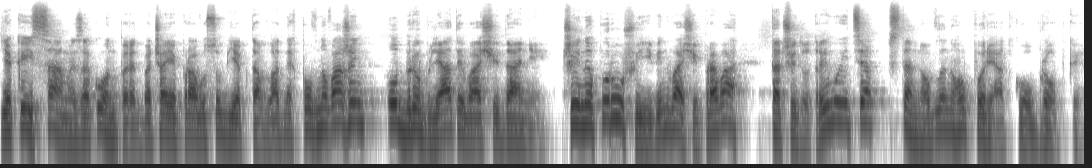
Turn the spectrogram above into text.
який саме закон передбачає право суб'єкта владних повноважень обробляти ваші дані, чи не порушує він ваші права та чи дотримується встановленого порядку обробки.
